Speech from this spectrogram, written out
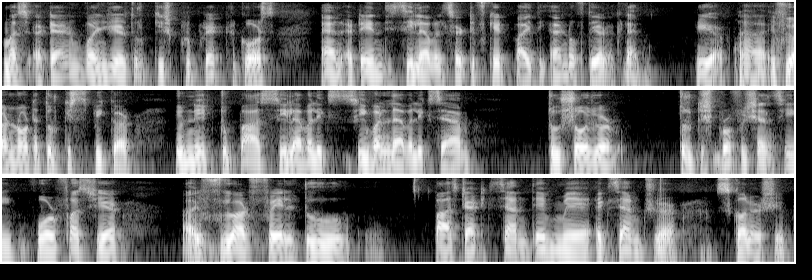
must attend one year turkish preparatory course and attain the c level certificate by the end of their academic year uh, if you are not a turkish speaker you need to pass c level c1 level exam to show your Turkish proficiency for first year. Uh, if you are failed to pass that exam, they may exempt your scholarship.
